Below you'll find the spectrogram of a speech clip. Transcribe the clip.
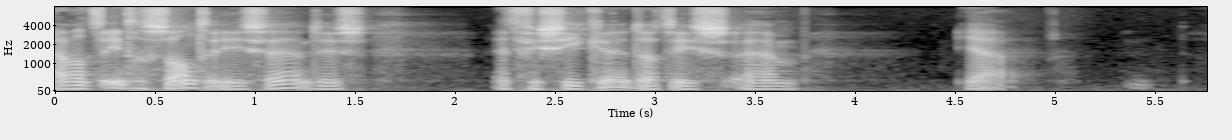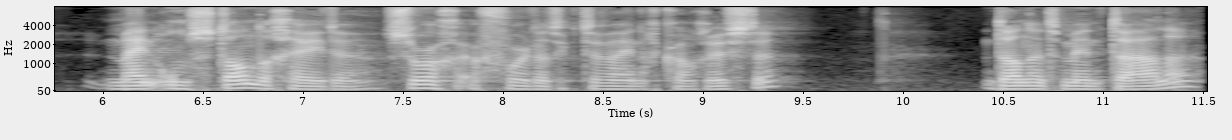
ja, want het interessante is, hè, dus het fysieke, dat is, ehm, ja, mijn omstandigheden zorgen ervoor dat ik te weinig kan rusten. Dan het mentale,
